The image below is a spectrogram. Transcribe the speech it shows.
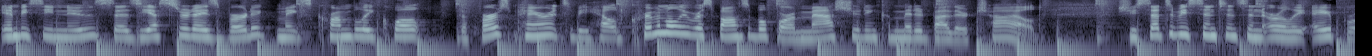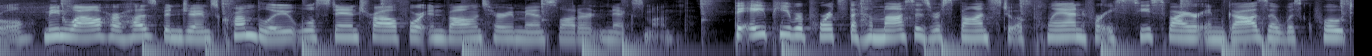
NBC News says yesterday's verdict makes Crumbley, quote, the first parent to be held criminally responsible for a mass shooting committed by their child. She's set to be sentenced in early April. Meanwhile, her husband, James Crumbley, will stand trial for involuntary manslaughter next month. The AP reports that Hamas's response to a plan for a ceasefire in Gaza was, quote,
